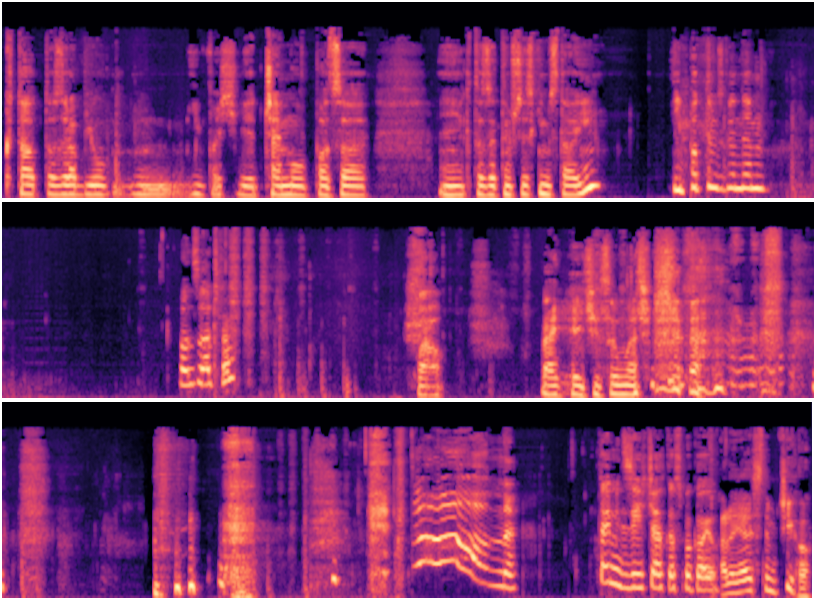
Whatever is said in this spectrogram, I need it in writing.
kto to zrobił mm, i właściwie czemu, po co, e, kto za tym wszystkim stoi. I pod tym względem, On zaczął. wow. I hate you so much. On! Daj mi zjeść ciastko w spokoju. Ale ja jestem cicho.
